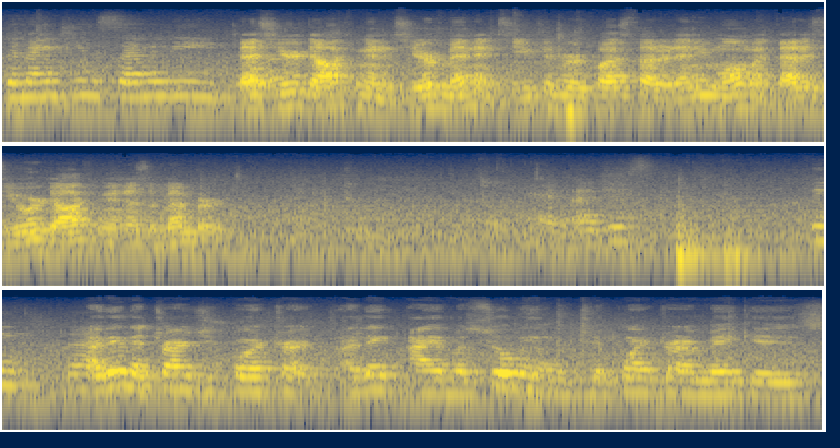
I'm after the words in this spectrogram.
the nineteen seventy. That's your document, it's your minutes. You can request that at any moment. That is your document as a member. And I just think that. I think the trying, point, trying, I think, I'm assuming the point you're trying to make is,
